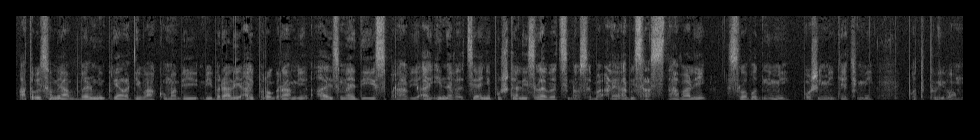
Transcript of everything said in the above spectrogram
A to by som ja veľmi prijal divákom, aby vybrali aj programy, aj z médií správy, aj iné veci, aj nepúšťali zlé veci do seba, ale aby sa stávali slobodnými Božími deťmi pod vplyvom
